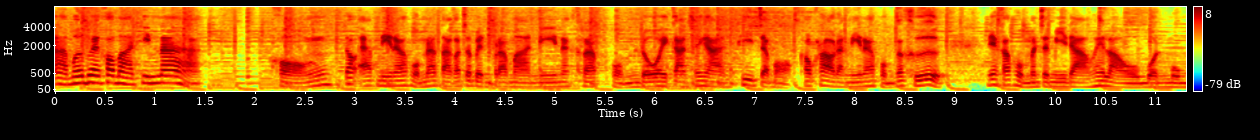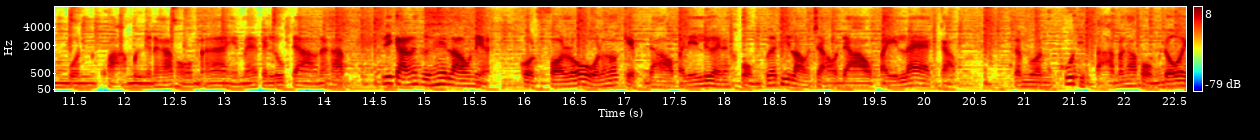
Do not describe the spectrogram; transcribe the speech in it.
อ่าเมื่อเพื่อนเข้ามาที่หน้าของเจ้าแอปนี้นะครับผมหน้าตาก็จะเป็นประมาณนี้นะครับ ผมโดยการใช้งานที่จะบอกคร่าวๆ ดังนี้นะครับผมก็คือ เนี่ยครับผมมันจะมีดาวให้เราบนมุมบนขวามือนะครับผมอ่าเห็นไหมเป็นรูปดาวนะครับวิธีการก็คือให้เราเนี่ยกด follow แล้วก็เก็บดาวไปเรื่อยๆนะครับผมเพื่อที่เราจะเอาดาวไปแลกกับจำนวนผู้ติดตามนะครับผมโดย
